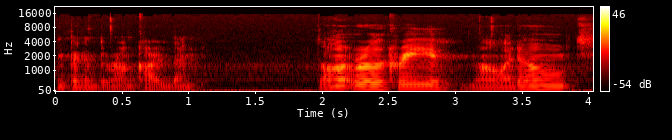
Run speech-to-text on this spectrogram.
I'm thinking the wrong card then. Don't really agree. No, I don't.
